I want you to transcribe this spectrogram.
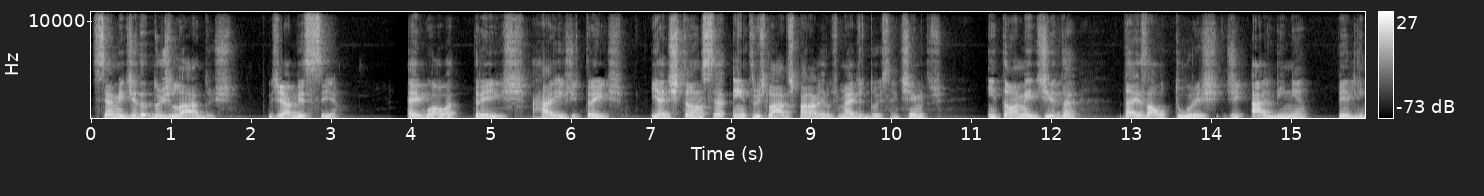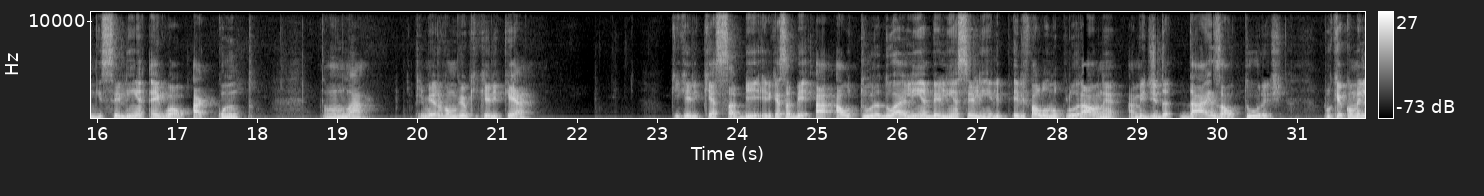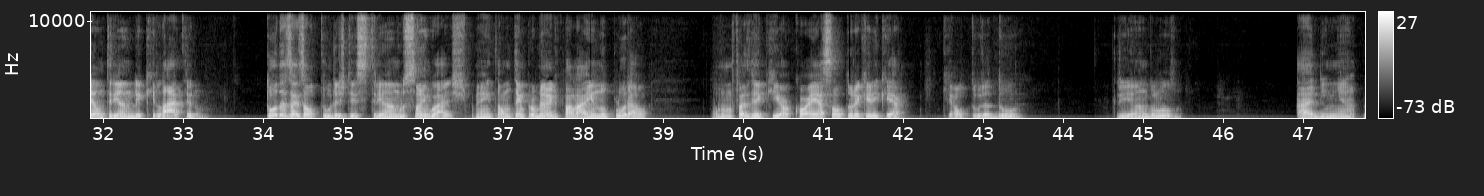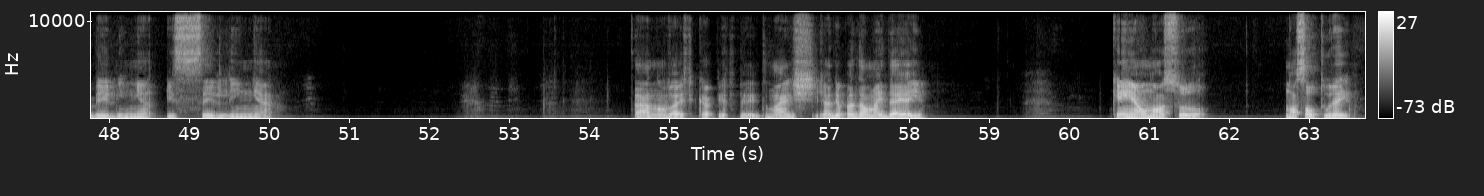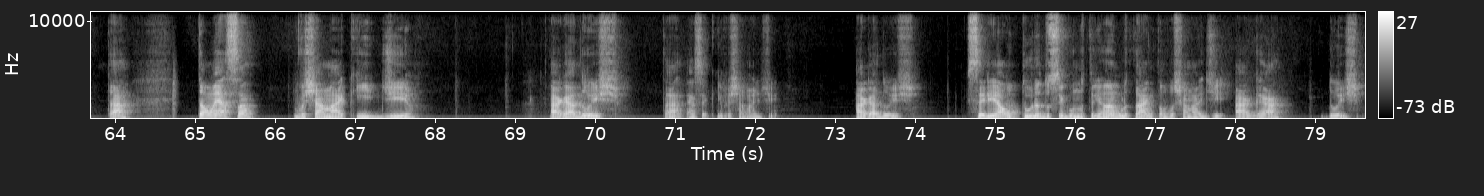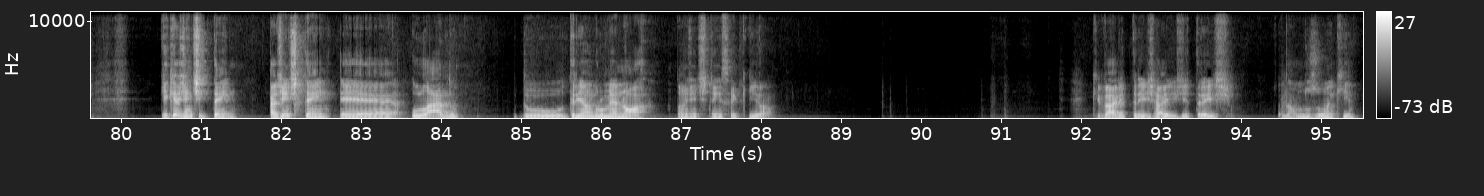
Se a medida dos lados de ABC é igual a 3 raiz de 3 e a distância entre os lados paralelos mede 2 centímetros, então a medida das alturas de A', B' e C' é igual a quanto? Então vamos lá. Primeiro vamos ver o que, que ele quer. Que, que ele quer saber? Ele quer saber a altura do A', B', C'. Ele, ele falou no plural, né? A medida das alturas, porque como ele é um triângulo equilátero, todas as alturas desse triângulo são iguais. Né? Então não tem problema ele falar aí no plural. Então vamos fazer aqui, ó, qual é essa altura que ele quer? Que é a altura do triângulo A', B' e C'. Tá? Não vai ficar perfeito, mas já deu para dar uma ideia aí. Quem é o nosso nossa altura aí, tá? Então essa vou chamar aqui de H2, tá? Essa aqui vou chamar de H2, que seria a altura do segundo triângulo, tá? Então vou chamar de H2. O que, que a gente tem? A gente tem é, o lado do triângulo menor. Então a gente tem isso aqui, ó. Que vale 3 raiz de 3. Vou dar um zoom aqui.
